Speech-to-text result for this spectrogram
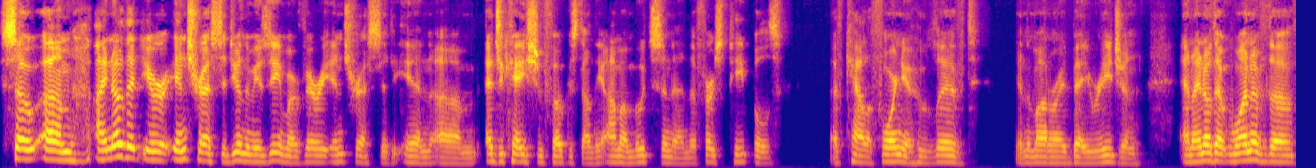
So um, I know that you're interested, you and the museum are very interested in um, education focused on the Amah Mutsun and the first peoples of California who lived in the Monterey Bay region. And I know that one of the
